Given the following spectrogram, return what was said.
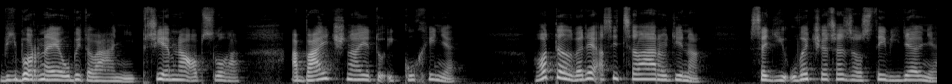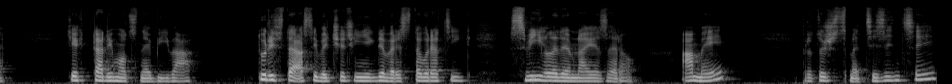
Výborné je ubytování, příjemná obsluha a báječná je tu i kuchyně. Hotel vede asi celá rodina. Sedí u večeře z hosty výdelně. Těch tady moc nebývá. Turisté asi večeří někde v restauracích s výhledem na jezero. A my, protože jsme cizinci,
